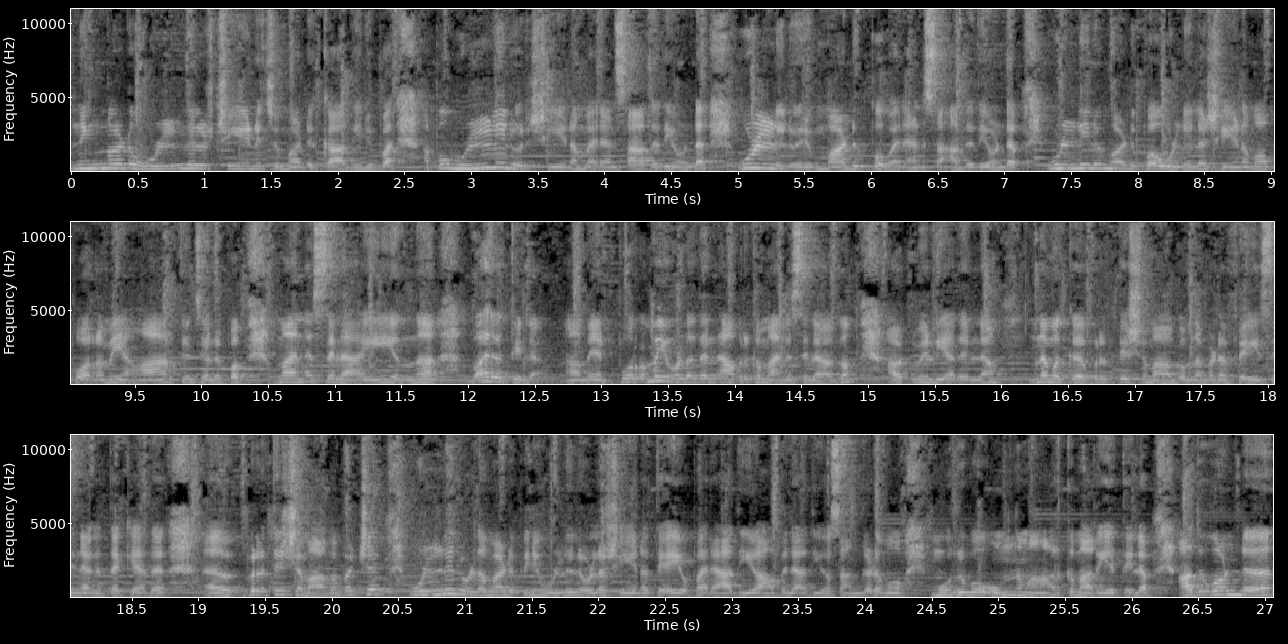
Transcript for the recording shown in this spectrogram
നിങ്ങളുടെ ഉള്ളിൽ ക്ഷീണിച്ചു മടുക്കാതിരിപ്പ് അപ്പോൾ ഉള്ളിലൊരു ക്ഷീണം വരാൻ സാധ്യതയുണ്ട്. ഉള്ളിലൊരു മടുപ്പ് വരാൻ സാധ്യതയുണ്ട്. ഉള്ളിലെ മടുപ്പോ ഉള്ളിലെ ക്ഷീണമോ പുറമേ ആർക്കും ചിലപ്പം മനസ്സിലായി എന്ന് വരത്തില്ല. ആമേൻ. പുറമേ ഉള്ളതെല്ലാം അവർക്ക് മനസ്സിലാകും ഔട്ട്വേലി അതെല്ലാം നമുക്ക് പ്രത്യക്ഷമാകും നമ്മുടെ ഫേസിനകത്തൊക്കെ അത് പ്രത്യക്ഷമാകും. പക്ഷെ ഉള്ളിലുള്ള മടുപ്പിനെ ഉള്ളിലുള്ള ക്ഷീണത്തെയോ പരാതിയോ ആപലാതിയോ സങ്കടമോ മുറിവോ ഒന്നും ആർക്കും അറിയത്തില്ല. അതുകൊണ്ട്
